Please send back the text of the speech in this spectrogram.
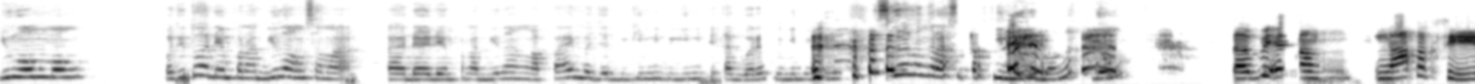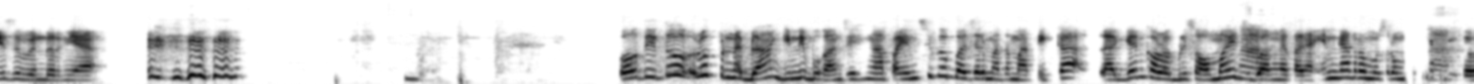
You ngomong. Waktu itu ada yang pernah bilang sama ada ada yang pernah bilang ngapain belajar begini begini Pitagoras begini begini. Terus ngerasa tersindir banget dong. Tapi emang ngakak sih sebenarnya. Waktu itu lu pernah bilang gini bukan sih? Ngapain sih gue belajar matematika? Lagian kalau beli somai nah. juga ngetanyain kan rumus-rumusnya nah. gitu.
